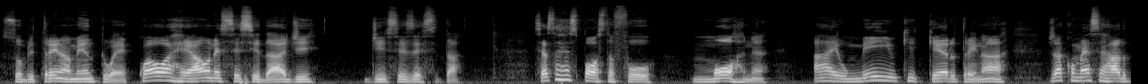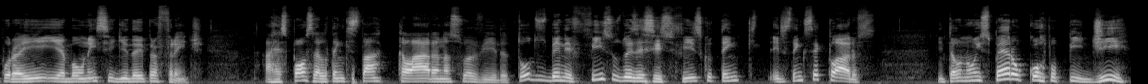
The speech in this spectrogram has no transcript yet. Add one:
sobre treinamento é: qual a real necessidade de se exercitar? Se essa resposta for morna, ah, eu meio que quero treinar, já começa errado por aí e é bom nem seguir daí para frente. A resposta ela tem que estar clara na sua vida. Todos os benefícios do exercício físico têm que, eles têm que ser claros. Então não espera o corpo pedir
